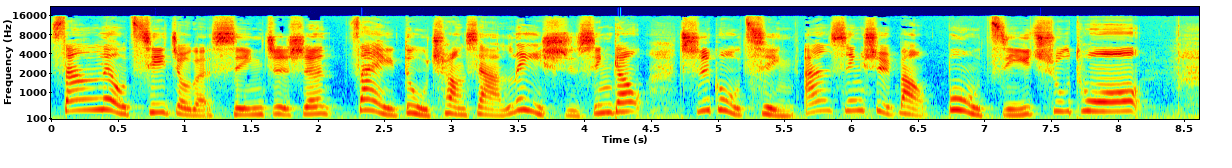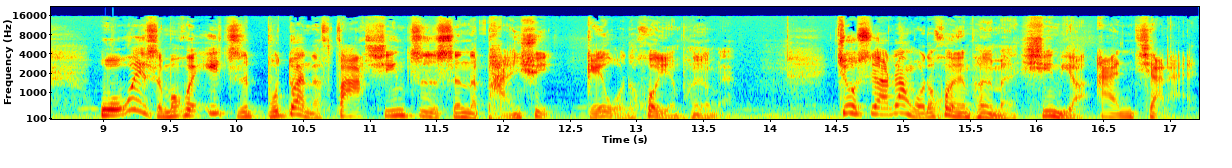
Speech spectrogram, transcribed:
三六七九的新智深再度创下历史新高，持股请安心续报，不急出脱。我为什么会一直不断的发新智深的盘讯给我的会员朋友们？就是要让我的会员朋友们心里要安下来，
